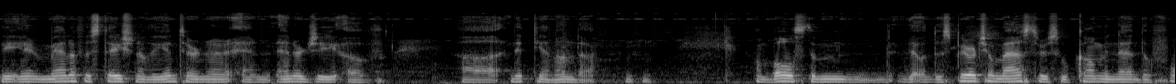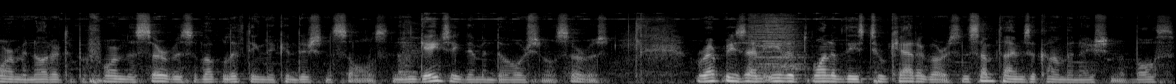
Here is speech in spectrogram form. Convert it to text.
the manifestation of the internal and energy of uh, Nityananda. Both the, the, the, spiritual masters who come in that form in order to perform the service of uplifting the conditioned souls and engaging them in devotional service represent either one of these two categories, and sometimes a combination of both.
